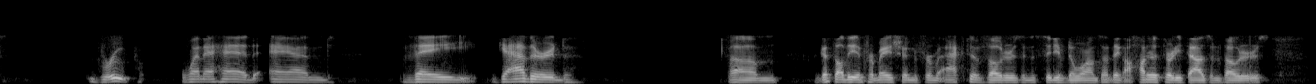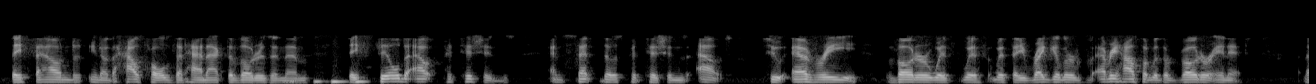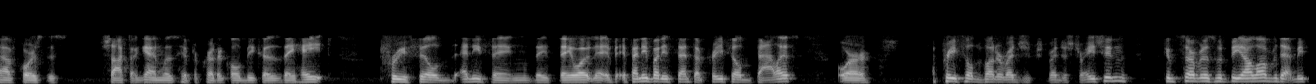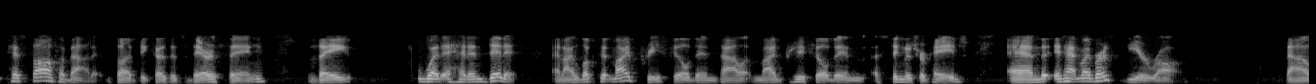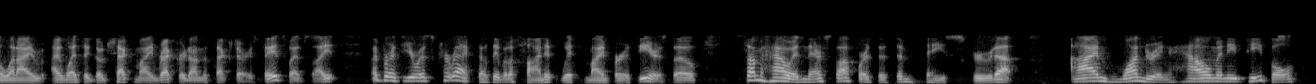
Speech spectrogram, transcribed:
group went ahead and they gathered, um, I guess, all the information from active voters in the city of New Orleans. I think 130,000 voters. They found, you know, the households that had active voters in them. They filled out petitions and sent those petitions out to every voter with, with, with a regular, every household with a voter in it. Now, of course, this shocked again was hypocritical because they hate pre-filled anything. They they if, if anybody sent a pre-filled ballot or a pre-filled voter reg- registration, conservatives would be all over that and be pissed off about it. But because it's their thing, they went ahead and did it. And I looked at my pre-filled in ballot, my pre-filled in a signature page, and it had my birth year wrong. Now, when I, I went to go check my record on the Secretary of State's website, my birth year was correct. I was able to find it with my birth year. So somehow in their software system, they screwed up. I'm wondering how many people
